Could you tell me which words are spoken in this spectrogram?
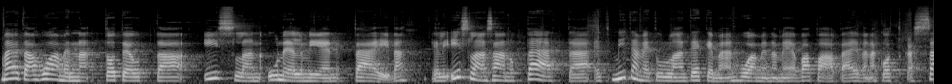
Mä aiotaan huomenna toteuttaa Islan unelmien päivä. Eli Isla on saanut päättää, että mitä me tullaan tekemään huomenna meidän vapaa-päivänä Kotkassa.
